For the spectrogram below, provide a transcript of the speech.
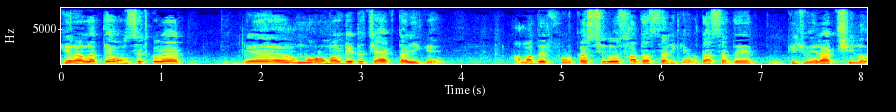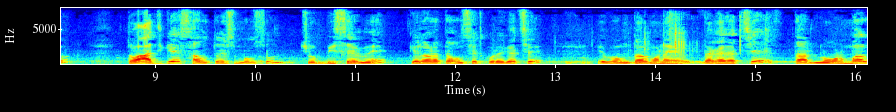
কেরালাতে অনসেট করার নর্মাল ডেট হচ্ছে এক তারিখে। আমাদের ফোরকাস্ট ছিল সাতাশ তারিখে এবং তার সাথে কিছু এরার ছিল। তো আজকে সাউথ ওয়েস্ট মনসুন চব্বিশে মে কেরালাতে অনসেট করে গেছে এবং তার মানে দেখা যাচ্ছে তার নর্মাল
